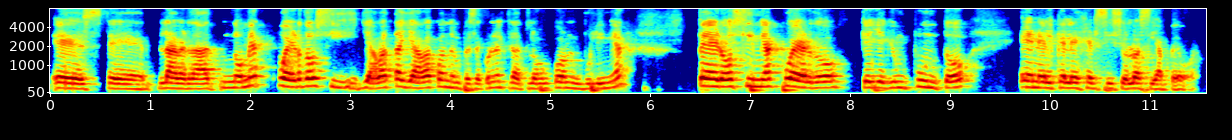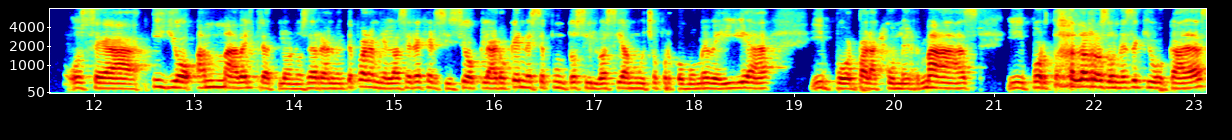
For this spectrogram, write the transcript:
este, la verdad, no me acuerdo si ya batallaba cuando empecé con el triatlón con bulimia, pero sí me acuerdo que llegué a un punto en el que el ejercicio lo hacía peor. O sea, y yo amaba el triatlón, o sea, realmente para mí el hacer ejercicio, claro que en ese punto sí lo hacía mucho por cómo me veía y por para comer más y por todas las razones equivocadas,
